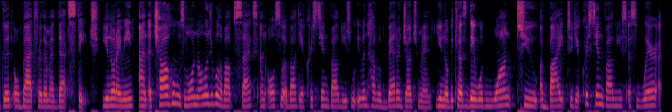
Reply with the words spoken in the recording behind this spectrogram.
good or bad for them at that stage. You know what I mean? And a child who is more knowledgeable about sex and also about their Christian values will even have a better judgment, you know, because they would want to abide to their Christian values as where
